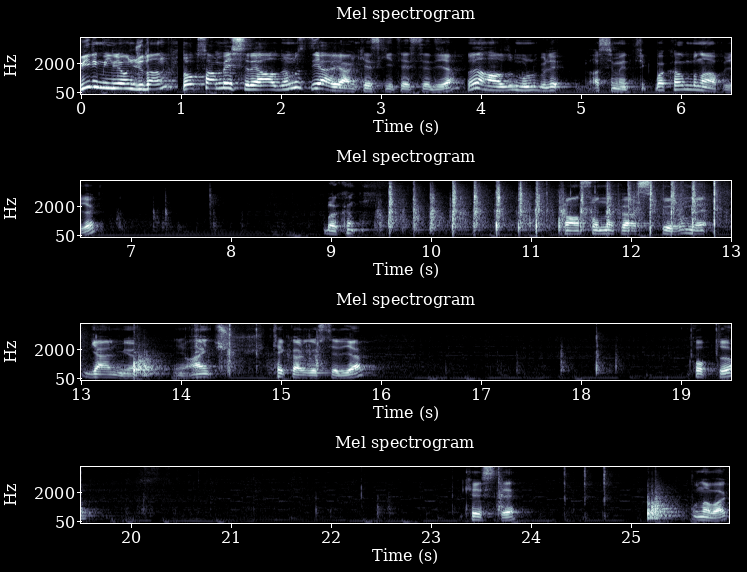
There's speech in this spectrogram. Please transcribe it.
1 milyoncudan 95 liraya aldığımız diğer yan keskiyi test edeceğim. Ve ağzım burnu böyle asimetrik. Bakalım bu ne yapacak? Bakın. Şu an sonuna kadar sıkıyorum ve gelmiyor. Yani aynı tekrar göstereceğim. Koptu. Kesti. Buna bak.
